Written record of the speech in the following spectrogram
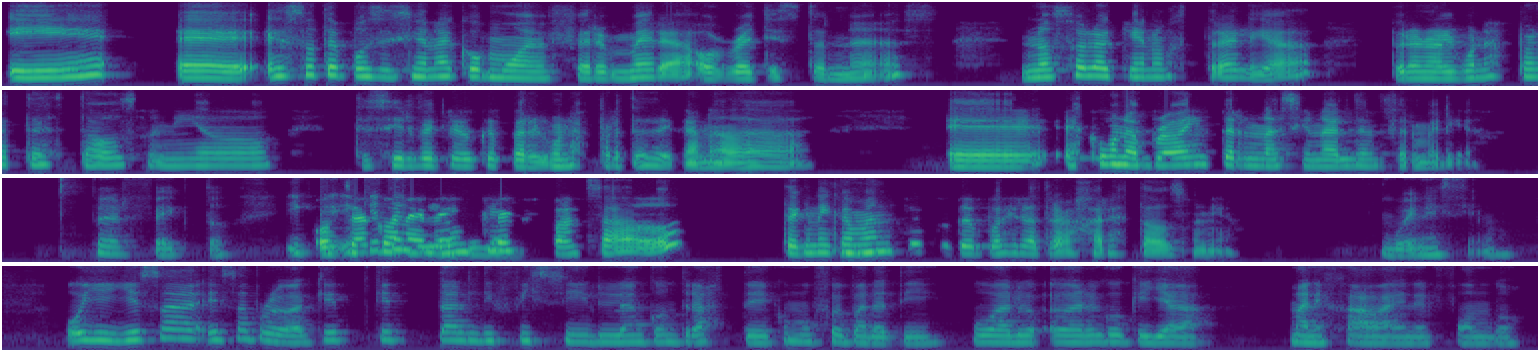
Y eh, eso te posiciona como enfermera o registered nurse, no solo aquí en Australia, pero en algunas partes de Estados Unidos, te sirve creo que para algunas partes de Canadá. Eh, es como una prueba internacional de enfermería. Perfecto. ¿Y, O y sea, con el? NCLEX pasado, técnicamente tú te puedes ir a trabajar a Estados Unidos. Buenísimo. Oye, ¿y esa, esa prueba, qué, qué tal difícil la encontraste? ¿Cómo fue para ti? ¿O algo, algo que ya manejaba en el fondo?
